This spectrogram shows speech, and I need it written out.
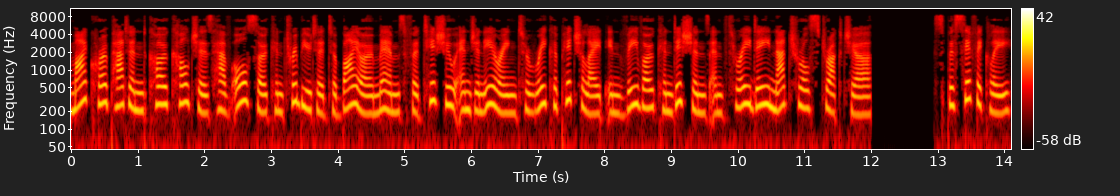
Micropatterned co-cultures have also contributed to bio-MEMS for tissue engineering to recapitulate in vivo conditions and 3D natural structure. Specifically,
